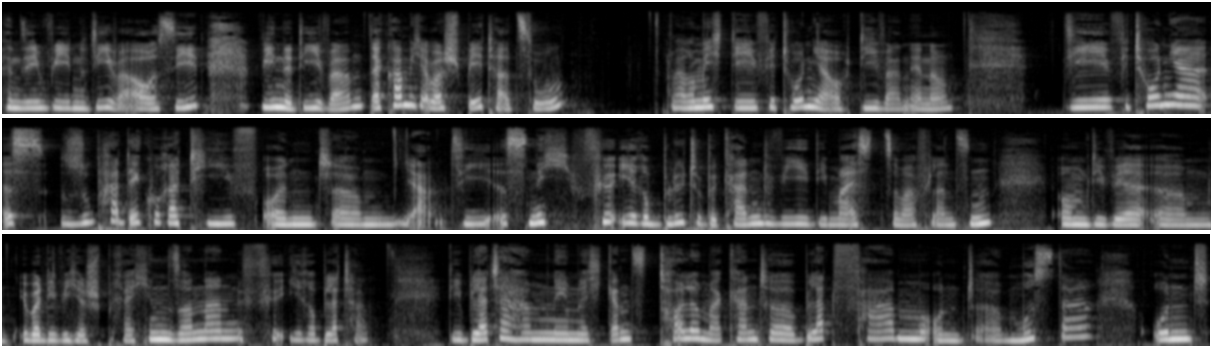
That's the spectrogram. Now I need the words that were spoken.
wenn sie wie eine Diva aussieht, wie eine Diva. Da komme ich aber später zu warum ich die Phytonia auch Diva nenne. Die Phytonia ist super dekorativ und ähm, ja, sie ist nicht für ihre Blüte bekannt wie die meisten Zimmerpflanzen, um die wir ähm, über die wir hier sprechen, sondern für ihre Blätter. Die Blätter haben nämlich ganz tolle markante Blattfarben und äh, Muster und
